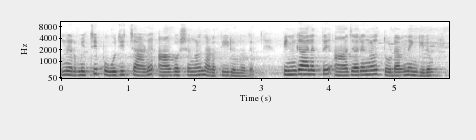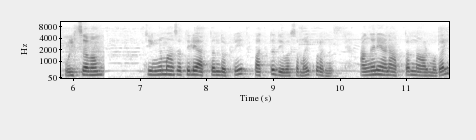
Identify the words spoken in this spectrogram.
നിർമ്മിച്ച് പൂജിച്ചാണ് ആഘോഷങ്ങൾ നടത്തിയിരുന്നത്. പിൻകാലത്ത് ആചാരങ്ങൾ തുടർന്നെങ്കിലും ഉത്സവം ചിങ്ങമാസത്തിലെ അത്തം തൊട്ട് പത്ത് ദിവസമായി കുറഞ്ഞു. അങ്ങനെയാണ് അത്തം നാൾ മുതൽ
